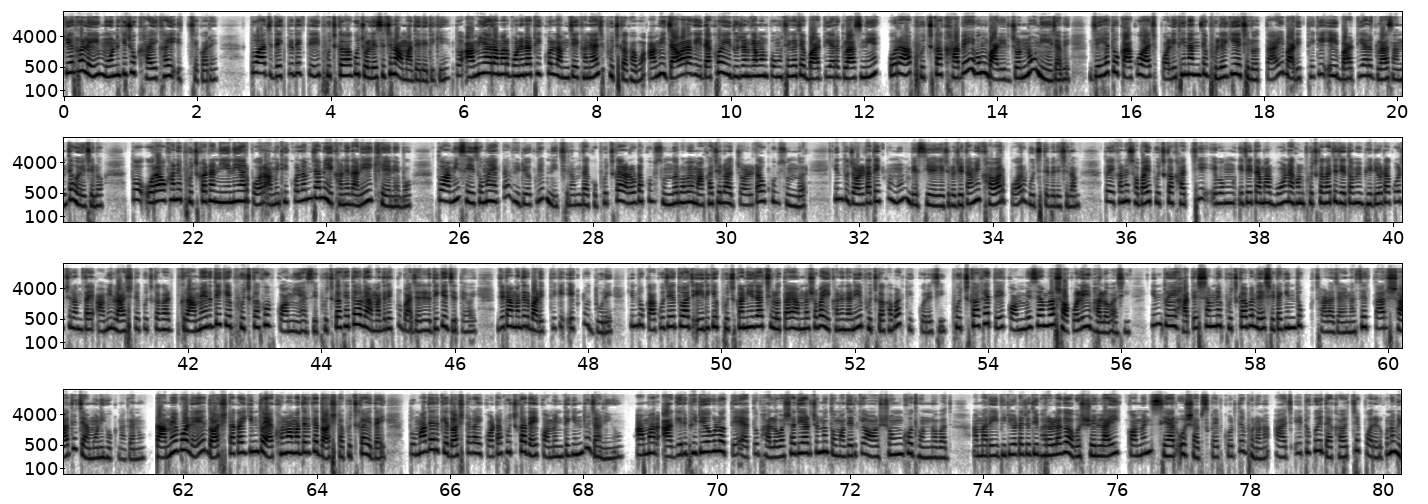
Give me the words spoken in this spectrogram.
বিকেল হলেই মন কিছু খাই খাই ইচ্ছে করে। তো আজ দেখতে দেখতেই ফুচকা কাকু চলে এসেছিল আমাদের এদিকে। তো আমি আর আমার বোনেরা ঠিক করলাম যে এখানে আজ ফুচকা খাব। আমি যাওয়ার আগেই দেখো এই দুজন কেমন পৌঁছে গেছে বাটি আর গ্লাস নিয়ে। ওরা ফুচকা খাবে এবং বাড়ির জন্যও নিয়ে যাবে। যেহেতু কাকু আজ পলিথিন আনতে ভুলে গিয়েছিল, তাই বাড়ির থেকে এই বাটি আর গ্লাস আনতে হয়েছিল। তো ওরা ওখানে ফুচকাটা নিয়ে নেওয়ার পর আমি ঠিক করলাম যে আমি এখানে দাঁড়িয়েই খেয়ে নেব। তো আমি সেই সময় একটা ভিডিও ক্লিপ নিচ্ছিলাম। দেখো, ফুচকার আলুটা খুব সুন্দরভাবে মাখা ছিল আর জলটাও খুব সুন্দর। কিন্তু জলটাতে একটু নুন বেশি হয়ে গেছিল, যেটা আমি খাওয়ার পর বুঝতে পেরেছিলাম। তো এখানে সবাই ফুচকা খাচ্ছি এবং এই যেটা আমার বোন এখন ফুচকা খাচ্ছে, যেহেতু আমি ভিডিওটা করছিলাম, তাই আমি লাস্টে ফুচকা খাট খা গ্রামের দিকে ফুচকা খুব কমই আসে। ফুচকা খেতে হলে আমাদের একটু বাজারের দিকে যেতে হয়, যেটা আমাদের বাড়ির থেকে একটু দূরে। কিন্তু কাকু যেহেতু আজ এইদিকে ফুচকা নিয়ে যাচ্ছিল, তাই আমরা সবাই এখানে দাঁড়িয়ে ফুচকা খাবার ঠিক করেছি। ফুচকা খেতে কম বেশি আমরা সকলেই ভালোবাসি, কিন্তু এই হাতের সামনে ফুচকা পেলে সেটা কিন্তু ছাড়া যায় না, সে তার স্বাদ যেমনই হোক না কেন। দামে বলে দশ টাকায় কিন্তু এখনও আমাদেরকে দশটা ফুচকাই দেয়। তোমাদেরকে দশ টাকায় কটা ফুচকা দেয় কমেন্টে কিন্তু জানিও। আমার আগের ভিডিওগুলোতে এত ভালোবাসা দেওয়ার জন্য তোমাদেরকে অসংখ্য ধন্যবাদ। আমার এই ভিডিওটা যদি ভালো লাগে অবশ্যই লাইক, কমেন্ট, শেয়ার ও সাবস্ক্রাইব করতে ভুলো না। আজ এটুকুই, দেখা হচ্ছে পরের কোনো ভিডিও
